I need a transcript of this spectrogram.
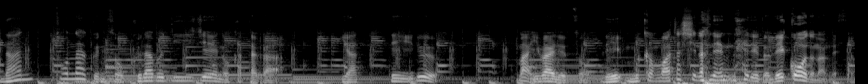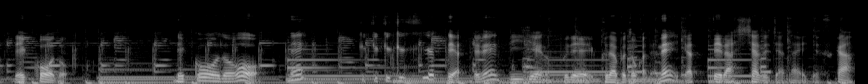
ん、なんとなく、ね、そのクラブ DJ の方がやっている、まあ、いわゆるそのレむか私の年代で言うとレコードなんですよ。レコード。レコードをね、キュキュキュキュキュってやってね、DJ のプレイ、クラブとかでね、やってらっしゃるじゃないですか。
